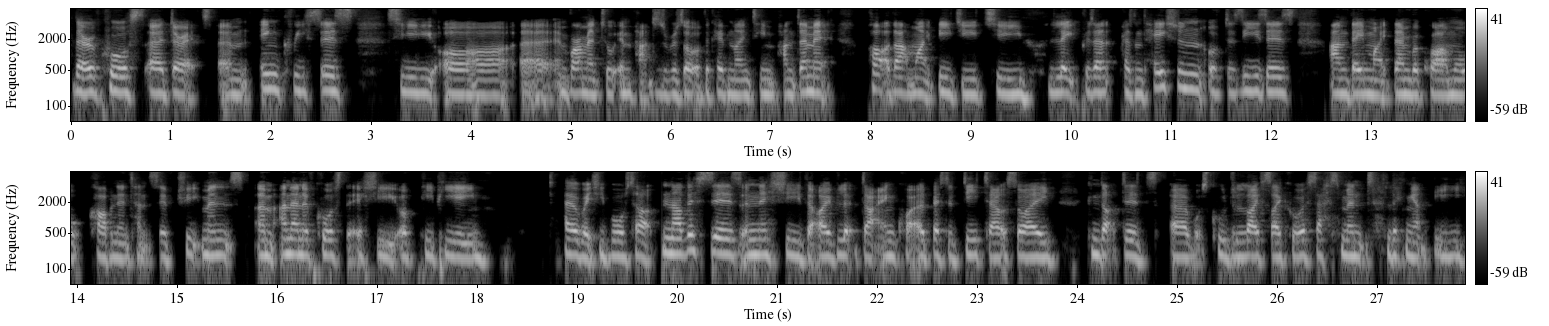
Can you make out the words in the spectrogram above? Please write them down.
there are, of course, uh, direct um, increases to our uh, environmental impact as a result of the COVID 19 pandemic. Part of that might be due to late present presentation of diseases, and they might then require more carbon intensive treatments. Um, and then, of course, the issue of PPE. Uh, which you brought up. Now, this is an issue that I've looked at in quite a bit of detail. So, I conducted uh, what's called a life cycle assessment, looking at the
